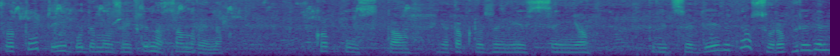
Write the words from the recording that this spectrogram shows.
що тут, і будемо вже йти на сам ринок. Капуста, я так розумію, синя 39, ну 40 гривень.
